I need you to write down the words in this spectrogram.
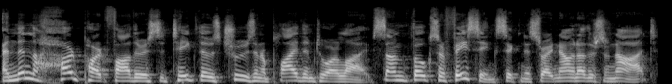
And then the hard part, Father, is to take those truths and apply them to our lives. Some folks are facing sickness right now and others are not.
